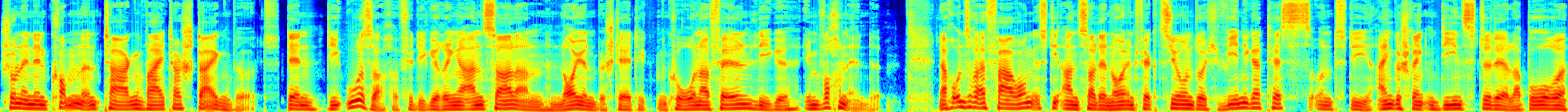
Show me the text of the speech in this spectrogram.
schon in den kommenden Tagen weiter steigen wird. Denn die Ursache für die geringe Anzahl an neuen bestätigten Corona-Fällen liege im Wochenende. Nach unserer Erfahrung ist die Anzahl der Neuinfektionen durch weniger Tests und die eingeschränkten Dienste der Labore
